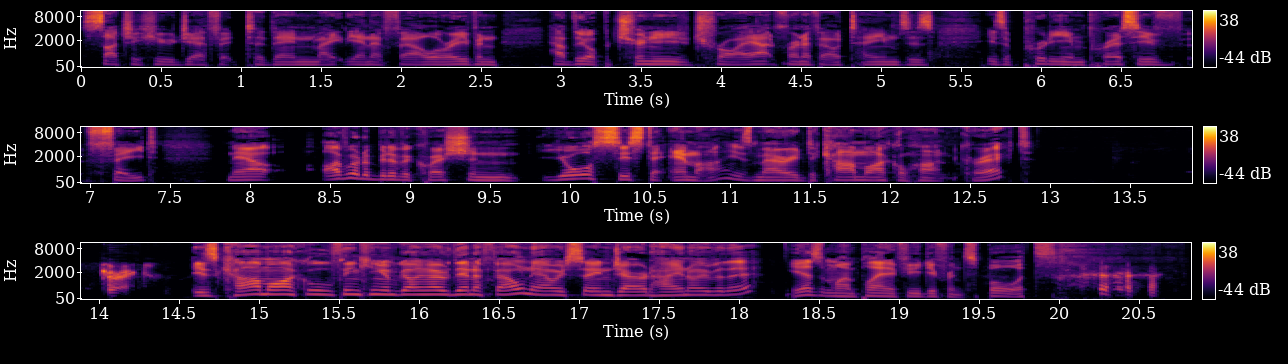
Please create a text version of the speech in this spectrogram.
such a huge effort. To then make the NFL or even have the opportunity to try out for NFL teams is is a pretty impressive feat. Now, I've got a bit of a question. Your sister Emma is married to Karmichael Hunt, correct? Correct. Is Karmichael thinking of going over the NFL now he's seen Jarryd Hayne over there? He doesn't mind playing a few different sports.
